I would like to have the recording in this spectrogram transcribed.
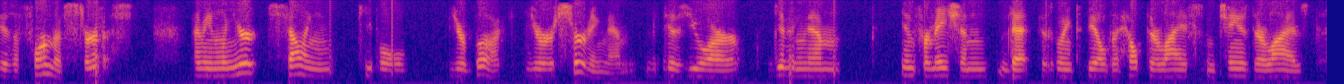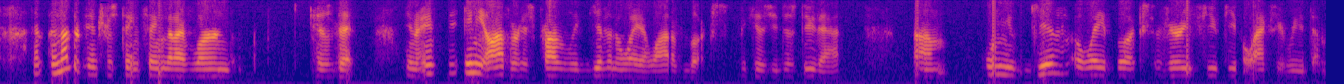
is a form of service. I mean, when you're selling people your book, you're serving them because you are giving them information that is going to be able to help their lives and change their lives. And another interesting thing that I've learned is that you know any author has probably given away a lot of books because you just do that. Um, when you give away books, very few people actually read them.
